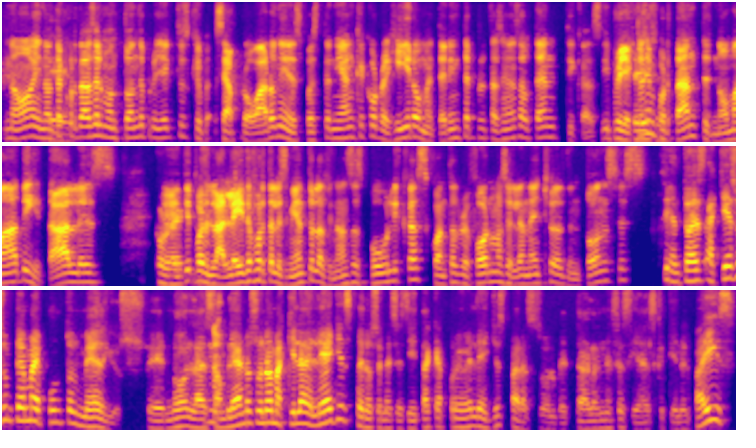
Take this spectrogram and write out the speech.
No, y no te eh, acordás del montón de proyectos que se aprobaron y después tenían que corregir o meter interpretaciones auténticas y proyectos importantes, no más digitales eh, Correcto. pues la ley de fortalecimiento de las finanzas públicas, ¿cuántas reformas se le han hecho desde entonces? Sí, entonces aquí es un tema de puntos medios. Eh, no, la Asamblea no. es una maquila de leyes, pero se necesita que apruebe leyes para solventar las necesidades que tiene el país.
